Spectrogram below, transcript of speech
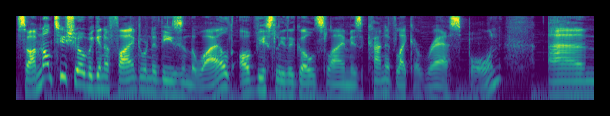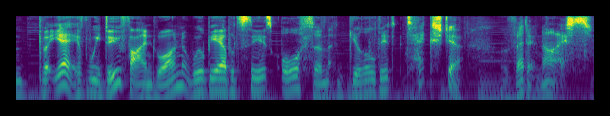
So I'm not too sure we're going to find one of these in the wild. Obviously, the gold slime is kind of like a rare spawn. Um, but yeah, if we do find one, we'll be able to see its awesome gilded texture. Very nice.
